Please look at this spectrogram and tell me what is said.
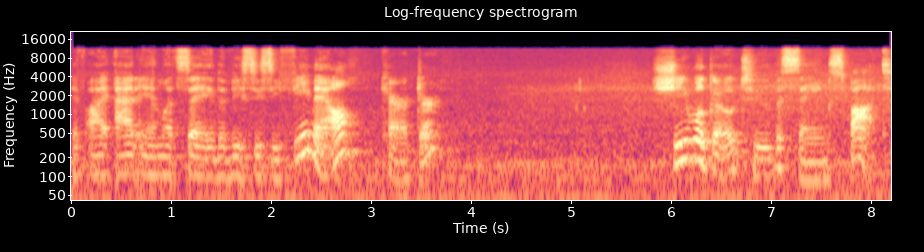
if I add in, let's say, the VCC female character, she will go to the same spot.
